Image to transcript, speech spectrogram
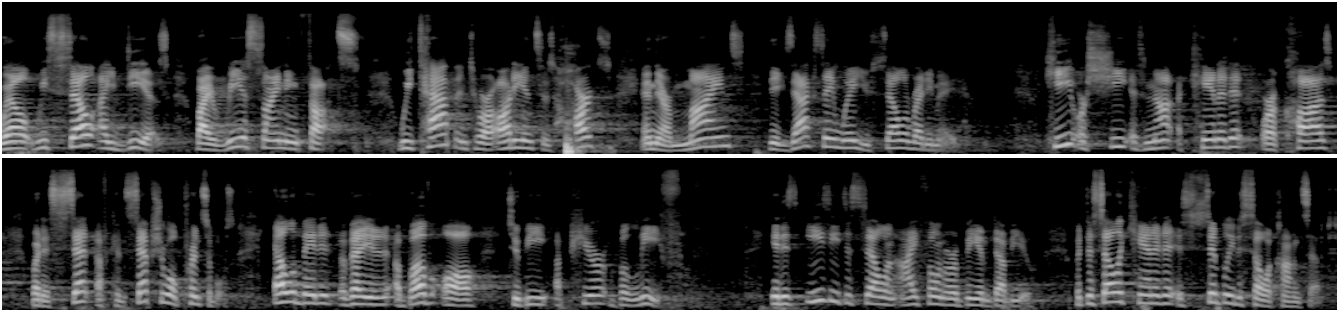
Well, we sell ideas by reassigning thoughts. We tap into our audience's hearts and their minds the exact same way you sell a ready made. He or she is not a candidate or a cause, but a set of conceptual principles, elevated, elevated above all to be a pure belief. It is easy to sell an iPhone or a BMW, but to sell a candidate is simply to sell a concept.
